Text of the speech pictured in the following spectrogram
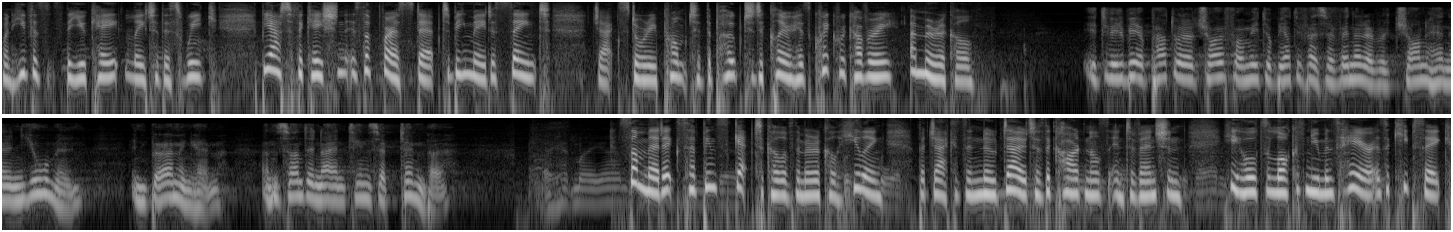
when he visits the UK later this week. Beatification is the first step to being made a saint. Jack's story prompted the Pope to declare his quick recovery a miracle. It will be a particular joy for me to beatify the Venerable John Henry Newman in Birmingham on Sunday, 19 September. Some medics have been sceptical of the miracle healing, but Jack is in no doubt of the Cardinal's intervention. He holds a lock of Newman's hair as a keepsake.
